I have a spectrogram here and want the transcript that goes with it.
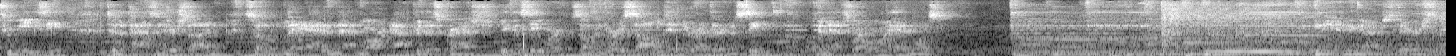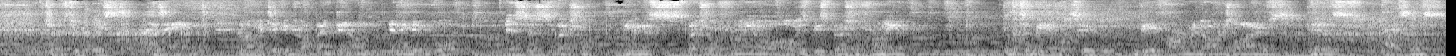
too easy to the passenger side. So they added that bar after this crash. You can see where something pretty solid hit me right there in the seat, and that's right where my head was. In the end, the guy upstairs chose to release his hand and let my ticket drop back down, and he didn't pull it. it's just special. I mean, it's special for me. It will always be special for me. To be able to be a part of my daughter's lives is priceless.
